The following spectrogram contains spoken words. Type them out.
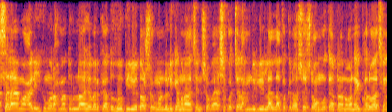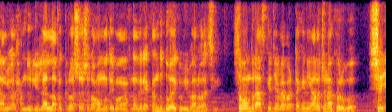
আসসালামু আলাইকুম রহমতুল্লাহ বরকাতুহু প্রিয় দর্শক মন্ডলী কেমন আছেন সবাই? আশা করছি আলহামদুলিল্লাহ আল্লাহ ফাকের অশেষ রহমতে আপনারা অনেক ভালো আছেন। আমি আলহামদুলিল্লাহ আল্লাহ ফাকের অশেষ রহমত এবং আপনাদের একান্ত দুয়াই খুবই ভালো আছি। সো বন্ধুরা, আজকে যে ব্যাপারটাকে নিয়ে আলোচনা করব, সেই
